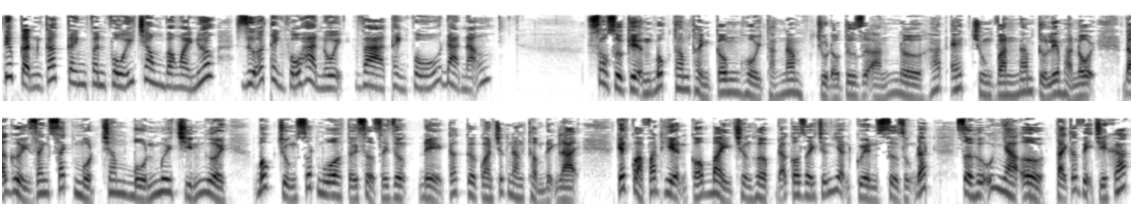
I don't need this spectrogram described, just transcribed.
tiếp cận các kênh phân phối trong và ngoài nước giữa thành phố Hà Nội và thành phố Đà Nẵng. Sau sự kiện bốc thăm thành công hồi tháng 5, chủ đầu tư dự án NHS Trung Văn Nam Từ Liêm Hà Nội đã gửi danh sách 149 người bốc chúng xuất mua tới Sở Xây dựng để các cơ quan chức năng thẩm định lại. Kết quả phát hiện có 7 trường hợp đã có giấy chứng nhận quyền sử dụng đất, sở hữu nhà ở tại các vị trí khác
